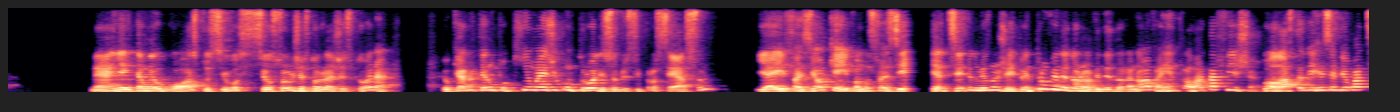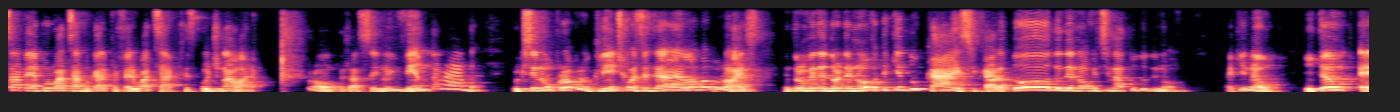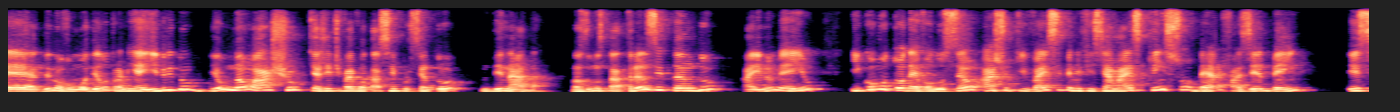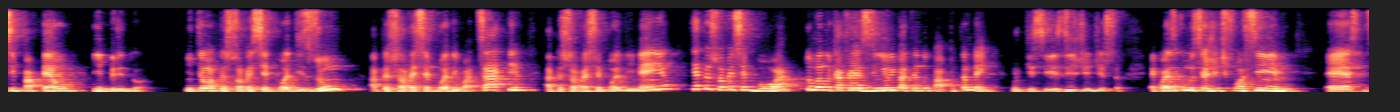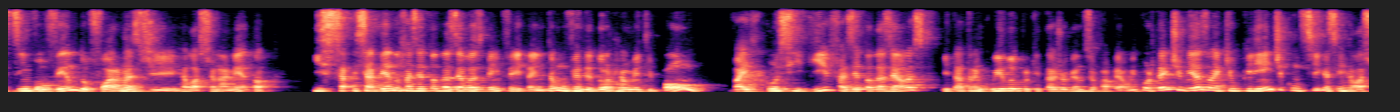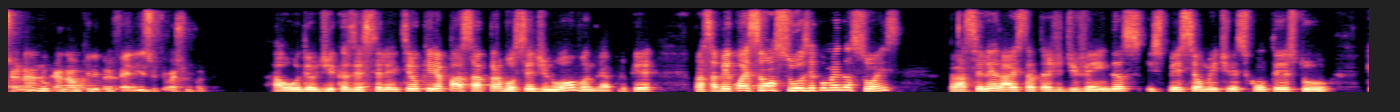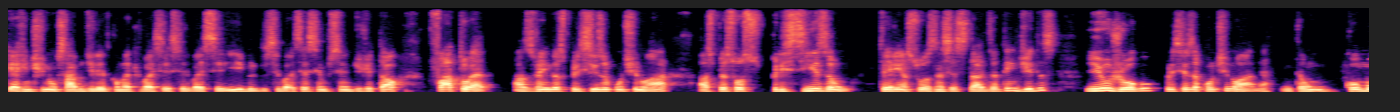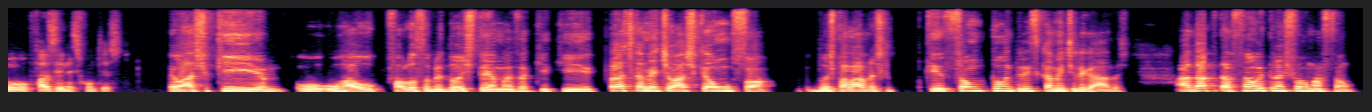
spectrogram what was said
Né? E então eu gosto, se, você, se eu sou gestor da gestora, eu quero ter um pouquinho mais de controle sobre esse processo e aí fazer, ok, vamos fazer sempre do mesmo jeito. Entrou um vendedor uma vendedora nova, entra lá, tá ficha. Gosta de receber o WhatsApp, é por WhatsApp, o cara prefere o WhatsApp, responde na hora. Pronto, já sei, não inventa nada. Porque senão o próprio cliente começa a dizer, ah, lá vamos nós. Entrou um vendedor de novo, tem que educar esse cara todo de novo, ensinar tudo de novo. Aqui não. Então, é, de novo, o modelo para mim é híbrido. Eu não acho que a gente vai votar 100% de nada. Nós vamos estar transitando aí no meio. E como toda evolução, acho que vai se beneficiar mais quem souber fazer bem esse papel híbrido. Então, a pessoa vai ser boa de Zoom, a pessoa vai ser boa de WhatsApp, a pessoa vai ser boa de e-mail e a pessoa vai ser boa tomando cafezinho e batendo papo também, porque se exige disso. É quase como se a gente fosse é, desenvolvendo formas de relacionamento ó, e, sa e sabendo fazer todas elas bem feitas. Então, um vendedor realmente bom vai conseguir fazer todas elas e está tranquilo porque está jogando seu papel. O importante mesmo é que o cliente consiga se relacionar no canal que ele prefere. Isso que eu acho importante. Raul deu dicas excelentes. Eu queria passar para você de novo, André, porque para saber quais são as suas recomendações para acelerar a estratégia de vendas, especialmente nesse contexto que a gente não sabe direito como é que vai ser, se ele vai ser híbrido, se vai ser 100% digital. Fato é, as vendas precisam continuar, as pessoas precisam terem as suas necessidades atendidas e o jogo precisa continuar, né? Então, como fazer nesse contexto? Eu acho que o, o Raul falou sobre dois temas aqui que praticamente eu acho que é um só. Duas palavras que, que são tão intrinsecamente ligadas: adaptação e transformação.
